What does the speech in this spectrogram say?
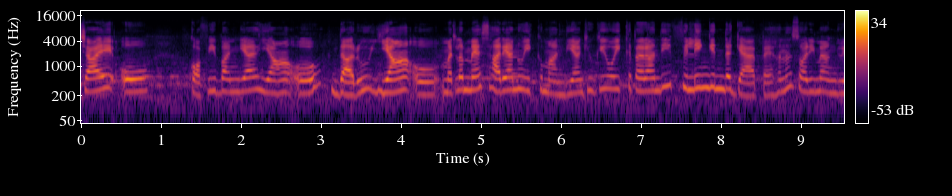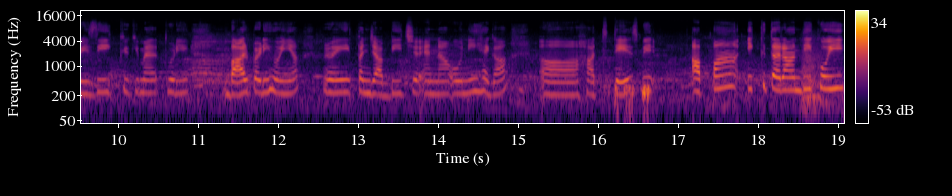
ਚਾਹੇ ਉਹ ਕਾਫੀ ਬਣ ਗਿਆ ਜਾਂ ਉਹ दारू ਜਾਂ ਉਹ, ਮਤਲਬ ਮੈਂ ਸਾਰਿਆਂ ਨੂੰ ਇੱਕ ਮੰਨਦੀ ਹਾਂ ਕਿਉਂਕਿ ਉਹ ਇੱਕ ਤਰ੍ਹਾਂ ਦੀ ਫਿਲਿੰਗ ਇਨ ਦ ਗੈਪ ਹੈ, ਹਨਾ? ਸੌਰੀ ਮੈਂ ਅੰਗਰੇਜ਼ੀ ਕਿਉਂਕਿ ਮੈਂ ਥੋੜੀ ਬਾਹਰ ਪੜ੍ਹੀ ਹੋਈ ਹਾਂ। ਪੰਜਾਬੀ ਚ ਇੰਨਾ ਉਹ ਨਹੀਂ ਹੈਗਾ ਹੱਥ ਤੇਜ਼ ਵੀ ਆਪਾਂ ਇੱਕ ਤਰ੍ਹਾਂ ਦੀ ਕੋਈ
